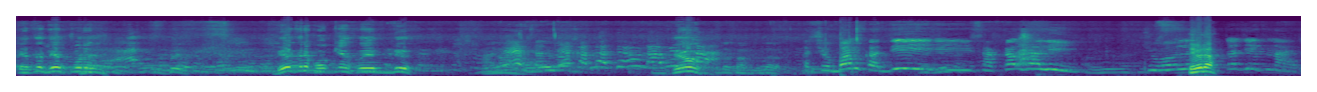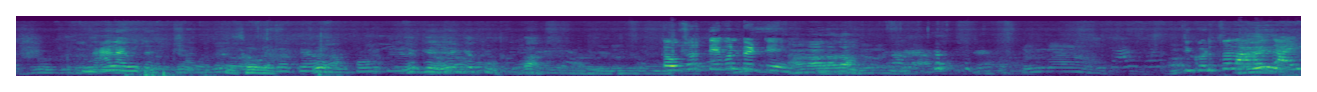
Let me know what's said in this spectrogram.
त्याचं देस परत. देस रे खोक्या देस. देव. शुभम कधी सकाळ झाली? शुभम? येत नाही. तू. पण भेटते तिकडचं लावायचं आई.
